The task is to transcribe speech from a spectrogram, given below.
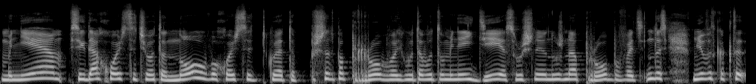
Мне всегда хочется чего-то нового, хочется куда-то что-то попробовать, куда вот у меня идея, срочно ее нужно опробовать. Ну, то есть мне вот как-то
